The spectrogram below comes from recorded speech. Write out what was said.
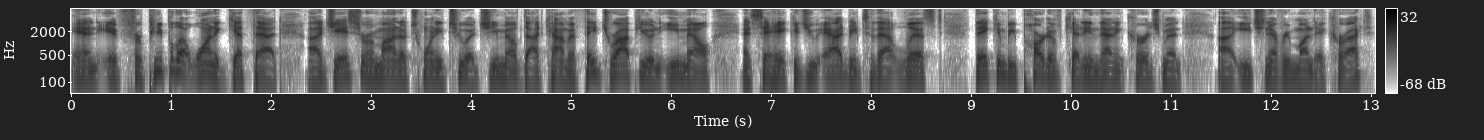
And if for people that want to get that, uh, Jason Romano twenty two at gmail.com, if they drop you an email and say, hey, could you add me to that list? They can be part of getting that encouragement uh, each and every Monday. Correct?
